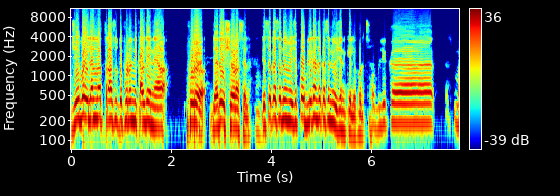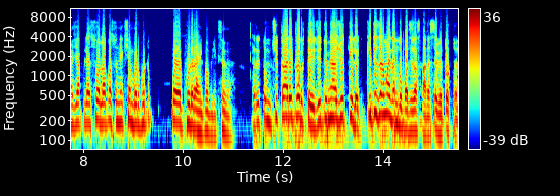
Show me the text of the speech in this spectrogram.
जे बैलांना त्रास होतो पुढे निकाल देण्या पुढं ज्या रेषेवर असेल त्याचं कसं नियोजन पब्लिकांचं कसं नियोजन केलं पुढचं? पब्लिक म्हणजे आपल्या सोलापासून एक शंभर फूट प- पुढे राहील पब्लिक सगळं. तरी तुमची कार्यकर्ते जे तुम्ही आयोजक केले किती जण मैदान दुपारचे असणार आहे सगळे टोटल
